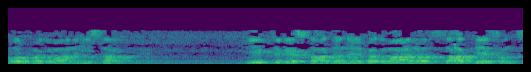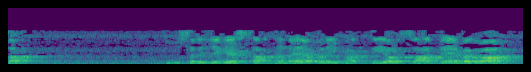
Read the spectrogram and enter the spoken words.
और भगवान ही साध्य है। एक जगह साधन है भगवान और साध्य है संसार। दूसरी जगह साधन है अपनी भक्ति और साध्य है भगवान।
